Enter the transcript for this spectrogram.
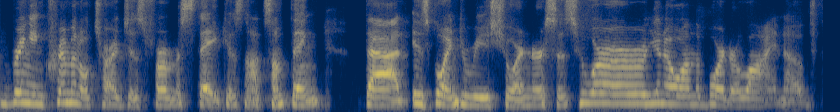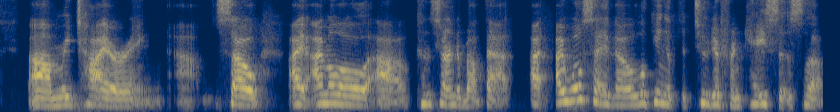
bringing criminal charges for a mistake is not something that is going to reassure nurses who are, you know, on the borderline of um, retiring. Um, so I, am a little uh, concerned about that. I, I, will say, though, looking at the two different cases uh,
